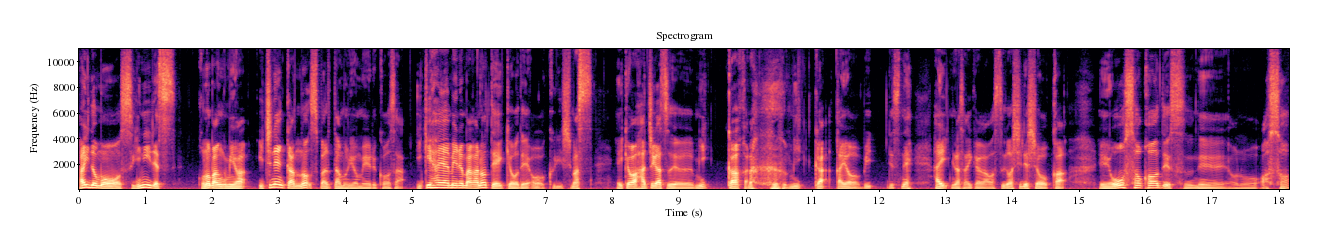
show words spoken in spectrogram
はいどうも、杉兄です。この番組は1年間のスパルタ無料メール講座、生き早メルマガの提供でお送りします。え今日は8月3日かな ?3 日火曜日ですね。はい、皆さんいかがお過ごしでしょうか？え大阪ですね、あの、朝、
